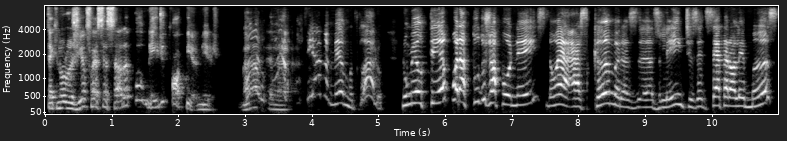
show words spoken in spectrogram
tecnologia foi acessada por meio de cópia mesmo. Né? Claro, é... mesmo, claro. No meu tempo era tudo japonês, não é? As câmeras, as lentes, etc., eram alemãs,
